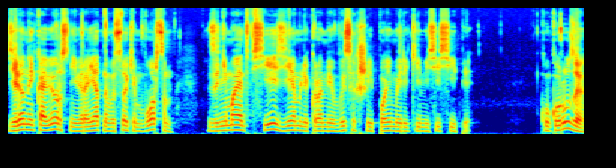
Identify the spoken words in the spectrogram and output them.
Зеленый ковер с невероятно высоким ворсом – занимает все земли, кроме высохшей поймы реки Миссисипи. Кукуруза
